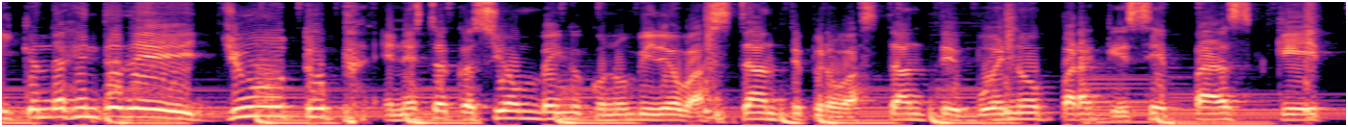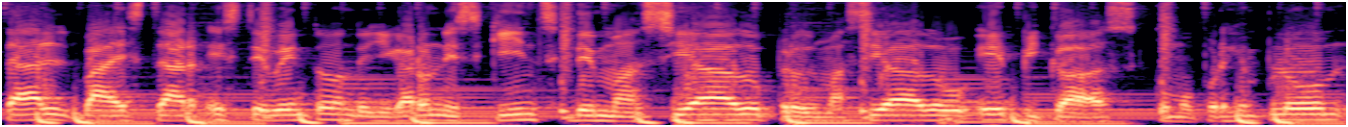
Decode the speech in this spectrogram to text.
Hey, ¿qué onda gente de YouTube? En esta ocasión vengo con un video bastante, pero bastante bueno para que sepas qué tal va a estar este evento donde llegaron skins demasiado, pero demasiado épicas, como por ejemplo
